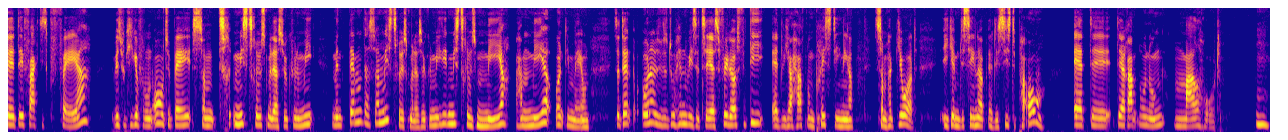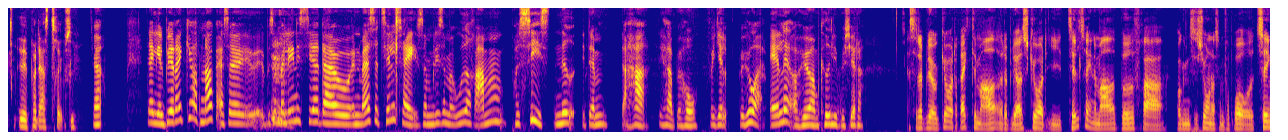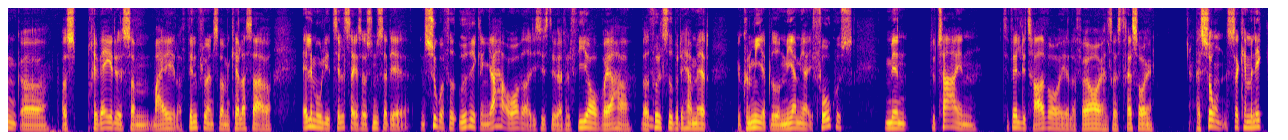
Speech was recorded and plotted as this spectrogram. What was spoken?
Øh, det er faktisk færre, hvis vi kigger for nogle år tilbage, som mistrives med deres økonomi. Men dem, der så mistrives med deres økonomi, de mistrives mere og har mere ondt i maven. Så den undersøgelse, du henviser til, er selvfølgelig også fordi, at vi har haft nogle prisstigninger, som har gjort igennem de senere af de sidste par år, at øh, det har ramt nogle unge meget hårdt mm. øh, på deres trivsel. Daniel, bliver der ikke gjort nok? Altså, øh, som Malene siger, der er jo en masse tiltag, som ligesom er ude at ramme præcis ned i dem, der har det her behov for hjælp. Behøver alle at høre om kedelige budgetter? Altså, der bliver jo gjort rigtig meget, og der bliver også gjort i tiltagende meget, både fra organisationer som Forbrugerrådet Tænk, og også private som mig, eller Finfluence, hvad man kalder sig, og alle mulige tiltag, så jeg synes, at det er en super fed udvikling, jeg har overvejet de sidste i hvert fald fire år, hvor jeg har været fuld tid på det her med, at økonomi er blevet mere og mere i fokus, men du tager en tilfældig 30-årig eller 40-årig, 50-60-årig person, så kan man ikke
